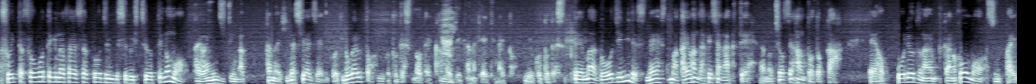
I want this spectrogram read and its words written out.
そういった総合的な対策を準備する必要っていうのも台湾有事というのはかなり東アジアにこう広がるということですので考えていかなきゃいけないということです。でまあ同時にですね、まあ、台湾だけじゃなくてあの朝鮮半島とかえ北方領土なんかの方も心配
